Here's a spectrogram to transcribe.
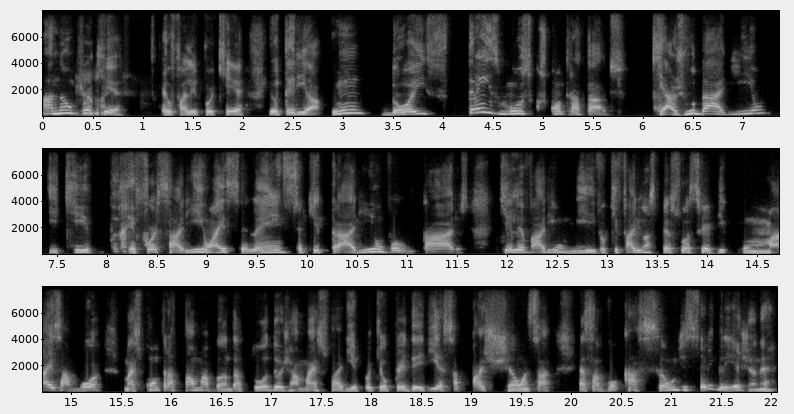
Ah, não, por jamais. quê? Eu falei: porque eu teria um, dois, três músicos contratados que ajudariam e que reforçariam a excelência, que trariam voluntários, que elevariam o nível, que fariam as pessoas servir com mais amor, mas contratar uma banda toda eu jamais faria, porque eu perderia essa paixão, essa, essa vocação de ser igreja, né?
